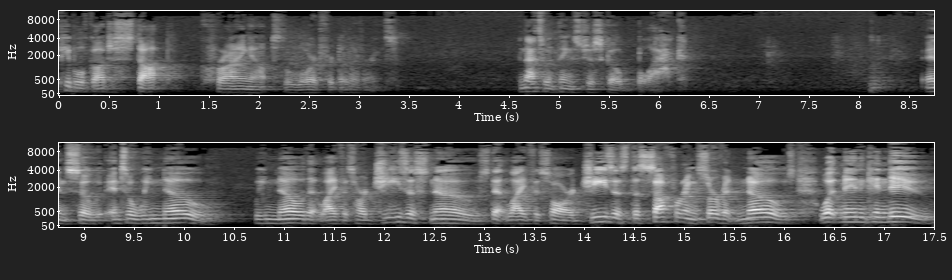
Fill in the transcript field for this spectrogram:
people of God just stop crying out to the Lord for deliverance. And that's when things just go black. And so, and so we know we know that life is hard. Jesus knows that life is hard. Jesus, the suffering servant, knows what men can do.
